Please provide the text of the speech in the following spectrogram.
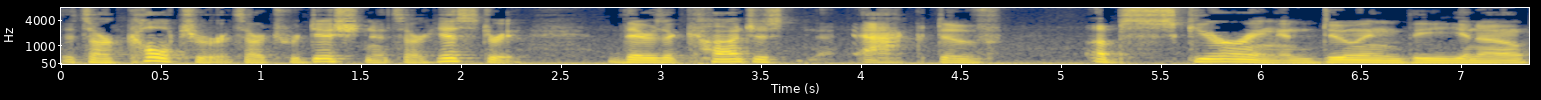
it's our culture, it's our tradition, it's our history. There's a conscious act of obscuring and doing the, you know,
